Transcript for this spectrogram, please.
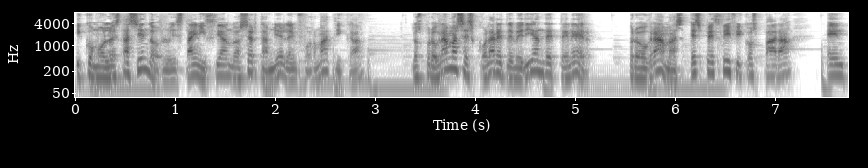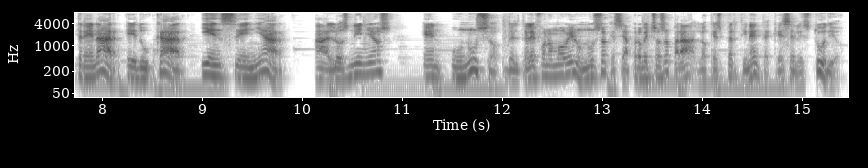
y como lo está haciendo, lo está iniciando a ser también la informática, los programas escolares deberían de tener programas específicos para entrenar, educar y enseñar a los niños en un uso del teléfono móvil, un uso que sea provechoso para lo que es pertinente, que es el estudio.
